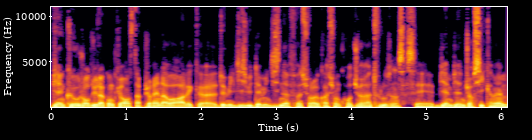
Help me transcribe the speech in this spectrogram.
Bien qu'aujourd'hui la concurrence n'a plus rien à voir avec euh, 2018-2019 euh, sur la location courte durée à Toulouse. hein. Ça c'est bien bien durci quand même.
